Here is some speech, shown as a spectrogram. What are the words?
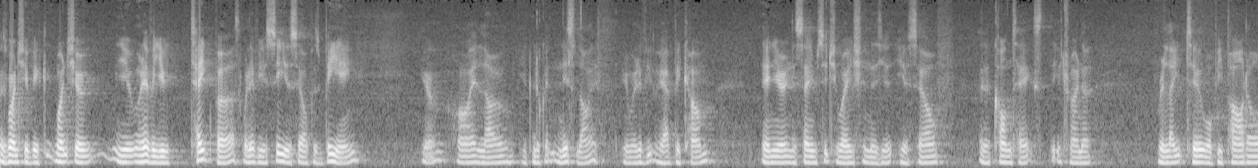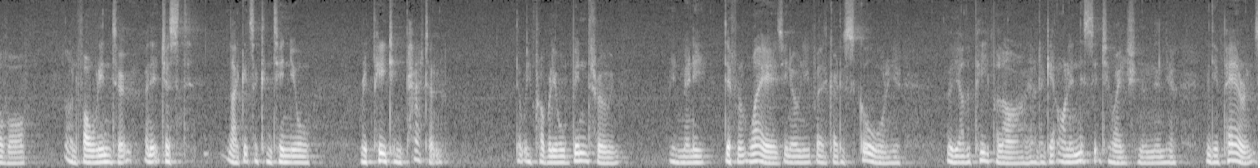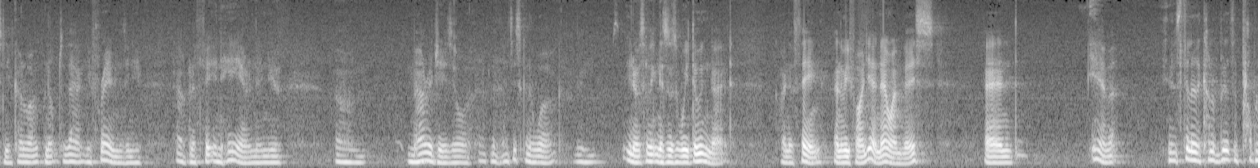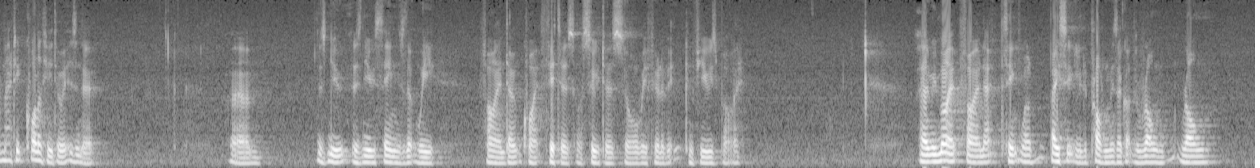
Because once you, bec- once you, you, whenever you take birth, whenever you see yourself as being, you know, high, low, you can look at in this life, you know, whatever you have become, then you're in the same situation as you, yourself, in a context that you're trying to relate to or be part of or unfold into. And it just, like it's a continual repeating pattern that we've probably all been through in many different ways. You know, when you first go to school and you who the other people are, how to get on in this situation, and then you're with your parents, and you kind of open up to that, and your friends, and you how can I fit in here, and then your um, marriages, or how's this going to work? And, you know, something this is we're doing that kind of thing, and we find, yeah, now I'm this, and yeah, but there's still a kind of of a problematic quality to it, isn't there? Um, there's new, there's new things that we find don't quite fit us or suit us or we feel a bit confused by. And we might find that, think, well, basically the problem is I got the wrong, wrong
